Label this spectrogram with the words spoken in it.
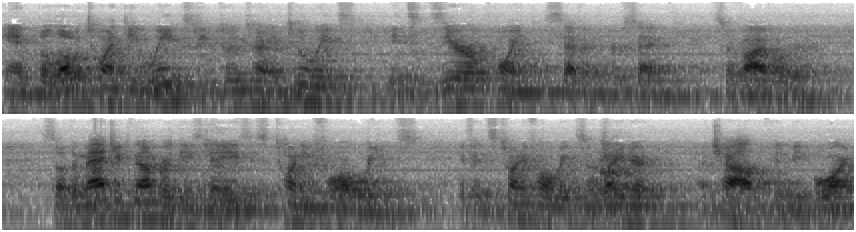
And below 20 weeks, between 22 weeks, it's 0.7% survival rate. So the magic number these days is 24 weeks. If it's 24 weeks or later, a child can be born,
